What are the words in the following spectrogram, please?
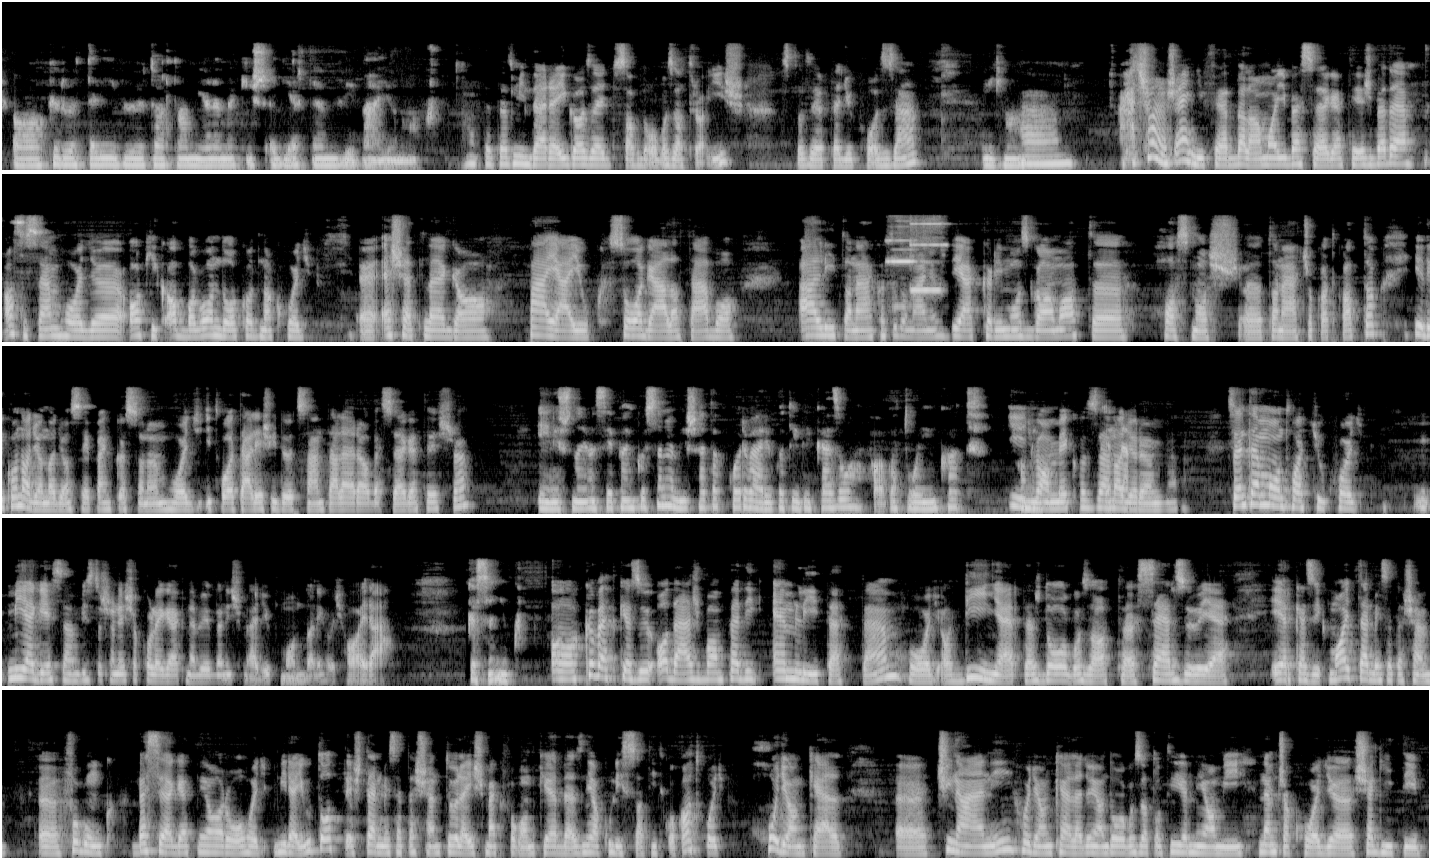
a körülötte lévő tartalmi elemek is egyértelművé váljanak. Hát tehát ez mindenre igaz egy szakdolgozatra is, ezt azért tegyük hozzá. Így van. Hát sajnos ennyi fér bele a mai beszélgetésbe, de azt hiszem, hogy akik abba gondolkodnak, hogy esetleg a pályájuk szolgálatába állítanák a tudományos diákköri mozgalmat, hasznos tanácsokat kaptak. Ildikó, nagyon-nagyon szépen köszönöm, hogy itt voltál és időt szántál erre a beszélgetésre. Én is nagyon szépen köszönöm, és hát akkor várjuk a tidikázó hallgatóinkat. Így van, még hozzá nagy örömmel. Szerintem mondhatjuk, hogy mi egészen biztosan, és a kollégák nevében is merjük mondani, hogy hajrá! Köszönjük! A következő adásban pedig említettem, hogy a díjnyertes dolgozat szerzője érkezik majd. Természetesen fogunk beszélgetni arról, hogy mire jutott, és természetesen tőle is meg fogom kérdezni a kulisszatitkokat, hogy hogyan kell csinálni, hogyan kell egy olyan dolgozatot írni, ami nem csak hogy segíti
